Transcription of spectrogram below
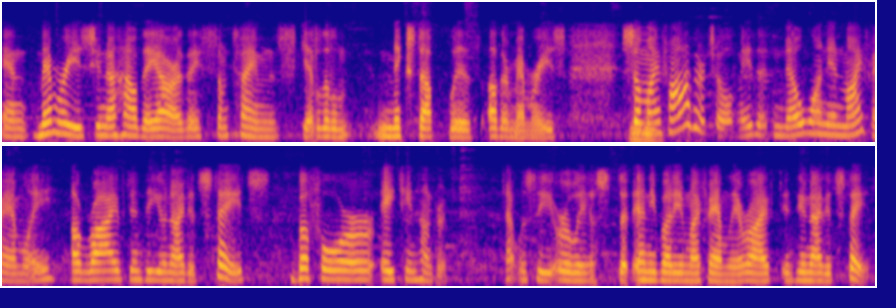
And memories, you know how they are, they sometimes get a little mixed up with other memories. So mm-hmm. my father told me that no one in my family arrived in the United States before 1800. That was the earliest that anybody in my family arrived in the United States.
